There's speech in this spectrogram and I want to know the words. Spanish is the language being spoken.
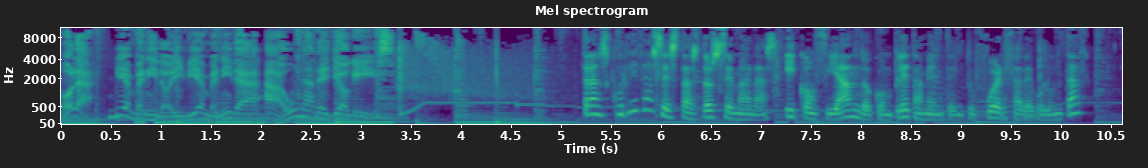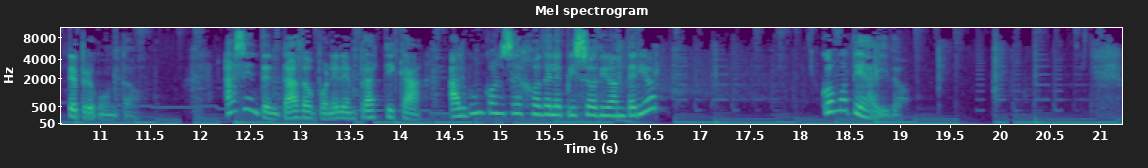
Hola, bienvenido y bienvenida a Una de Yogis. Transcurridas estas dos semanas y confiando completamente en tu fuerza de voluntad, te pregunto, ¿has intentado poner en práctica algún consejo del episodio anterior? ¿Cómo te ha ido?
